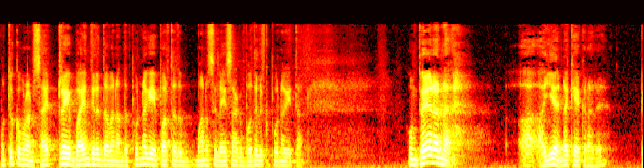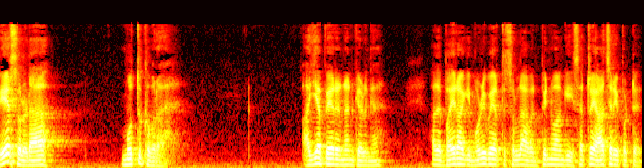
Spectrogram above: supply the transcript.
முத்துக்குமரன் சற்றே பயந்திருந்தவன் அந்த புன்னகையை பார்த்ததும் மனசு லேசாக பதிலுக்கு புன்னகைத்தான். உன் பேர் என்ன? ஐயா என்ன கேட்குறாரு? பேர் சொல்லுடா. முத்துக்குமரன். ஐயா பேர் என்னன்னு கேளுங்க. அதை பைராகி மொழிபெயர்த்து சொல்ல அவன் பின்வாங்கி சற்றே ஆச்சரியப்பட்டு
